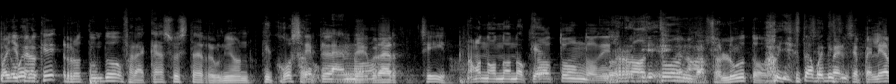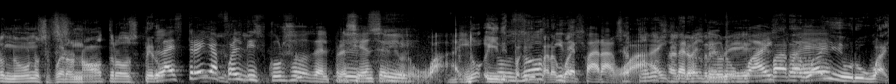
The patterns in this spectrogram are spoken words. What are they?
Oye, bueno, pero qué rotundo fracaso esta reunión. qué cosa. De ¿no? plano. De Ebrard. Sí, no. No, no, no, no, que Rotundo, dice. Rotundo. En absoluto. Oye, está Se buenísimo. pe- Se, pelearon unos, se fueron otros. pero la estrella fue el discurso del presidente Sí. de Uruguay. no, y de, Los y Paraguay. de Paraguay, O sea, pero el de. Uruguay Paraguay fue... y Uruguay.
